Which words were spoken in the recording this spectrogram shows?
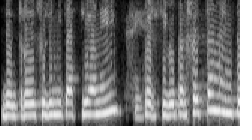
dentro de sus limitaciones percibe perfectamente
